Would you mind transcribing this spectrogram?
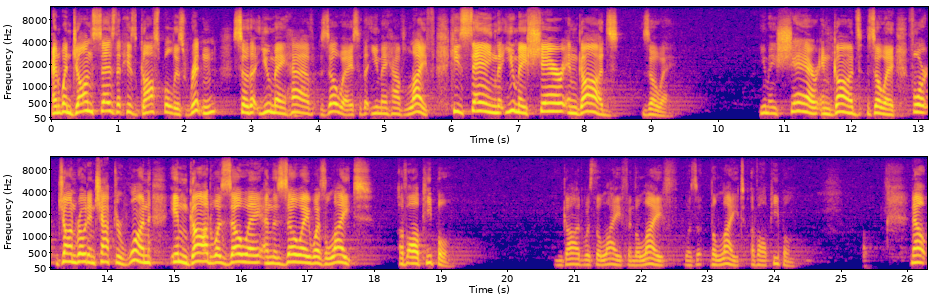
And when John says that his gospel is written so that you may have Zoe, so that you may have life, he's saying that you may share in God's Zoe you may share in God's Zoe. For John wrote in chapter 1 In God was Zoe, and the Zoe was light of all people. And God was the life, and the life was the light of all people. Now,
